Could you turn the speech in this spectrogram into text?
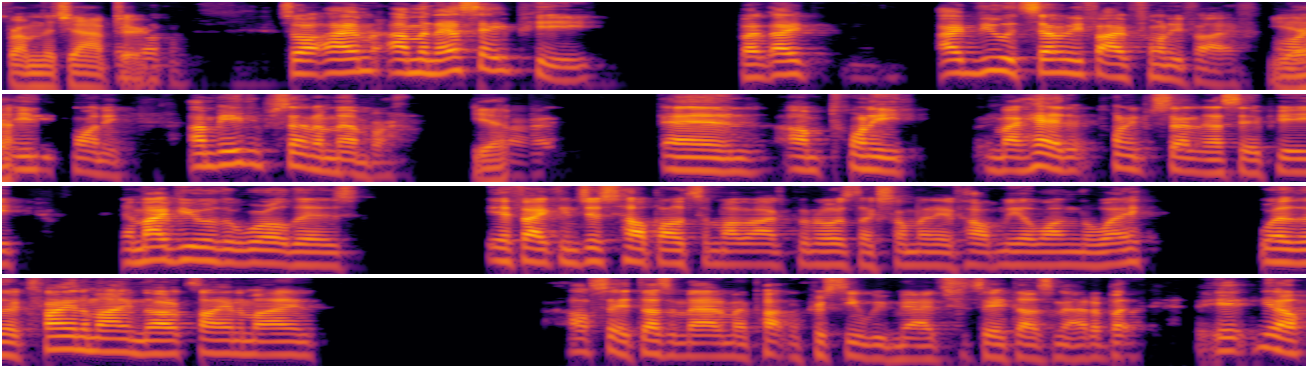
from the chapter. So I'm I'm an SAP, but I I view it 75 25 or 80 20. I'm 80% a member. Yeah. Right? And I'm 20 in my head, 20% an SAP. And my view of the world is if I can just help out some other entrepreneurs like so many have helped me along the way, whether they're a client of mine, not a client of mine, I'll say it doesn't matter. My partner Christine would be mad. She'd say it doesn't matter. But it, you know,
